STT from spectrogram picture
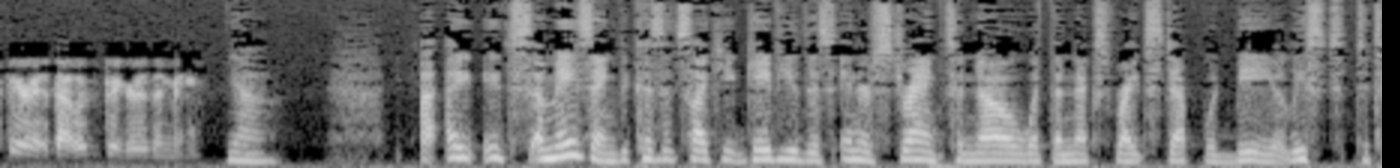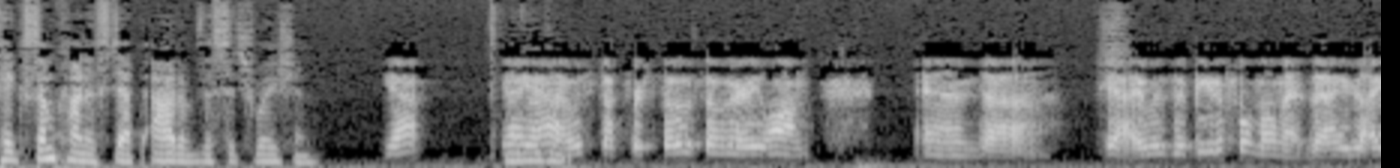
spirit that was bigger than me. Yeah. I, I, it's amazing because it's like he gave you this inner strength to know what the next right step would be, at least to take some kind of step out of the situation. Yeah, yeah, I yeah. it. I was stuck for so so very long, and uh, yeah, it was a beautiful moment. That I, I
